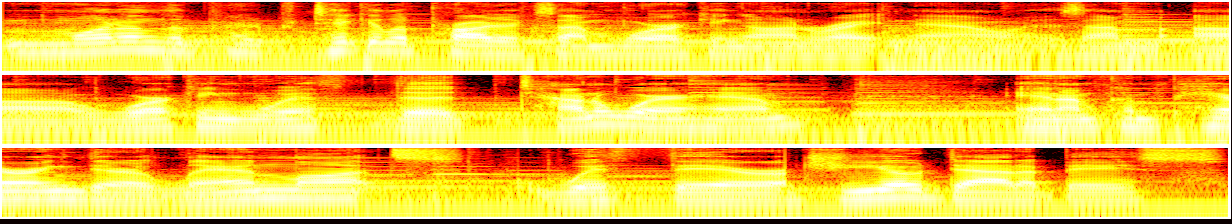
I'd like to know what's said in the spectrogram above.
One of the particular projects I'm working on right now is I'm uh, working with the town of Wareham and I'm comparing their land lots with their geodatabase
